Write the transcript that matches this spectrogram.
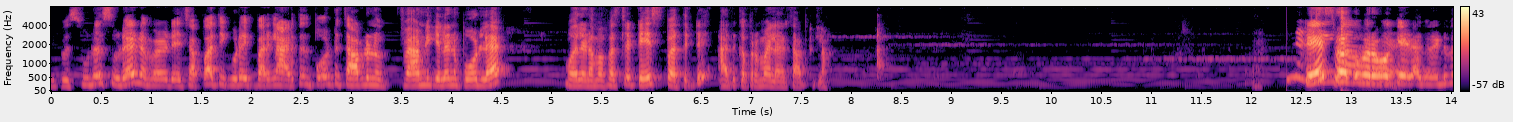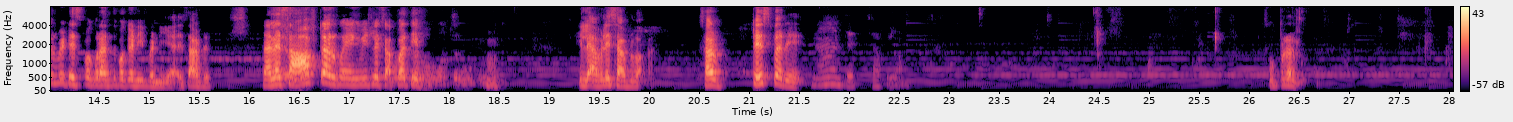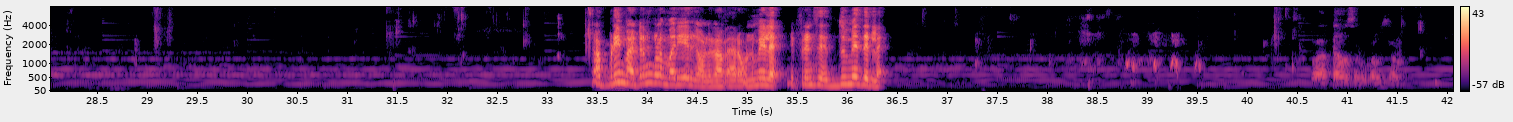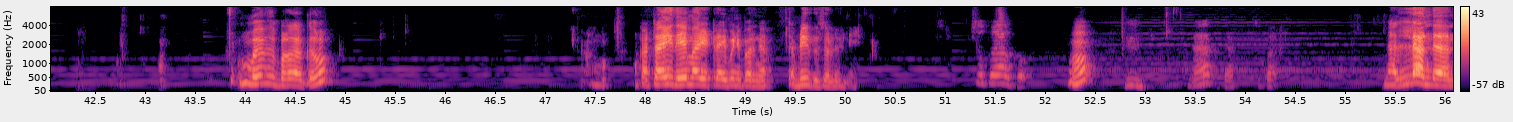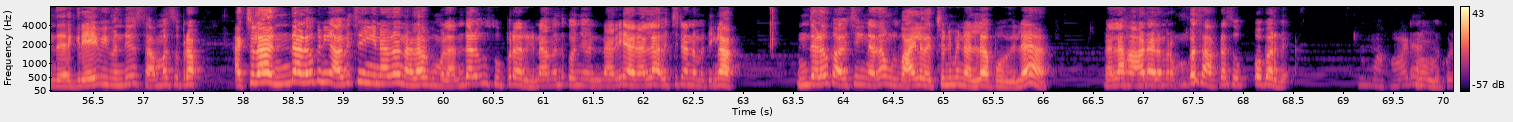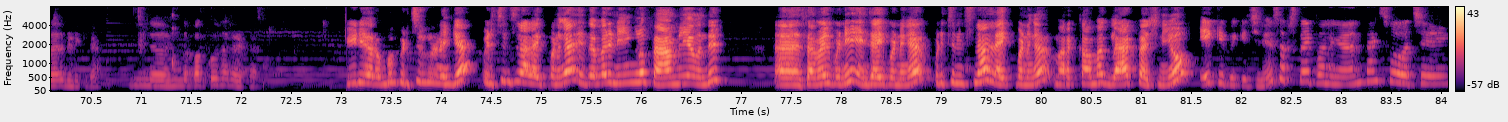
இப்போ சுட சுட நம்மளுடைய சப்பாத்தி கூட இப்போ பாருங்களேன் அடுத்தது போட்டு சாப்பிடணும். ஃபேமிலிக்கு எல்லாம் போடல. முதல்ல நம்ம ஃபஸ்ட்டில் டேஸ்ட் பார்த்துட்டு அதுக்கப்புறமா எல்லோரும் சாப்பிட்டுக்கலாம். டேஸ்ட் பார்க்க போறோம். ஓகே நாங்க ரெண்டு பேருமே டேஸ்ட் பார்க்க போறோம். அந்த பக்கம் நீ பண்ணி சாப்பிடு. நல்லா சாஃப்டா இருக்கும். எங்க வீட்ல சப்பாத்தி. இல்ல அவளே சாப்பிடுவா. சாப்பிடு டேஸ்ட் பாரு. நான் சாப்பிடலாம். சூப்பரா இருக்கும். அப்படியே மட்டன் குழம்பு மாதிரியே இருக்கு அவ்வளோதான் வேற ஒன்றுமே இல்லை. டிஃப்ரென்ஸ் எதுவுமே தெரியல. ரொம்பவே சூப்பராக இருக்கு. கட்டாயம் இதே மாதிரி ட்ரை பண்ணி பாருங்க. எப்படி இருக்கு சொல்லுங்க சூப்பரா இருக்கும். நல்லா அந்த அந்த கிரேவி வந்து செம்ம சூப்பராக ஆக்சுவலாக இந்த அளவுக்கு நீங்கள் அவிச்சிங்கன்னா தான் நல்லா இருக்கும் போல. அந்த அளவுக்கு சூப்பராக இருக்குது நான் வந்து கொஞ்சம் நிறைய நல்லா அவிச்சிட்டேன் பார்த்தீங்களா? இந்த அளவுக்கு அவிச்சிங்கன்னா தான் உங்களுக்கு வாயில் வச்சோன்னே நல்லா போகுதுல்ல? நல்லா ஹார்டாக இல்லாமல் ரொம்ப சாஃப்டாக சூப்பராக இருக்குது ஆமா ஹார்டா ம். இருக்க கூடாதுன்னு நினைக்கிறேன். இந்த இந்த பக்கம் தான் கரெக்டா வீடியோ ரொம்ப பிடிச்சிருக்குன்னு நினைக்கிறேன். பிடிச்சிருந்துச்சுன்னா லைக் பண்ணுங்கள் இதே மாதிரி நீங்களும் ஃபேமிலியாக வந்து சமையல் பண்ணி என்ஜாய் பண்ணுங்கள் பிடிச்சிருந்துச்சுன்னா லைக் பண்ணுங்கள் மறக்காமல் கிளாட் ஃபேஷனையும் ஏகேபி கிச்சனையும் சப்ஸ்கிரைப் பண்ணுங்க. தேங்க்ஸ் ஃபார் வாட்சிங்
